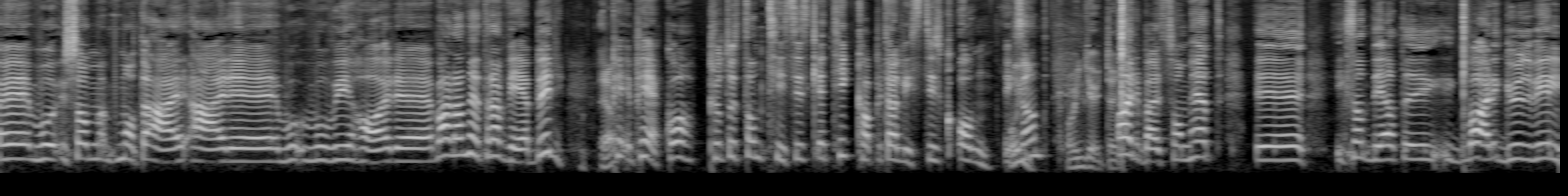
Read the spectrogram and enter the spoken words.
eh, hvor, som på en måte er, er eh, hvor, hvor vi har eh, Hva er det han heter? Weber? Ja. PK. Protestantistisk etikk, kapitalistisk ånd. Ikke sant? Oi, oi, oi. Arbeidsomhet. Eh, ikke sant? Det at, eh, hva er det Gud vil?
